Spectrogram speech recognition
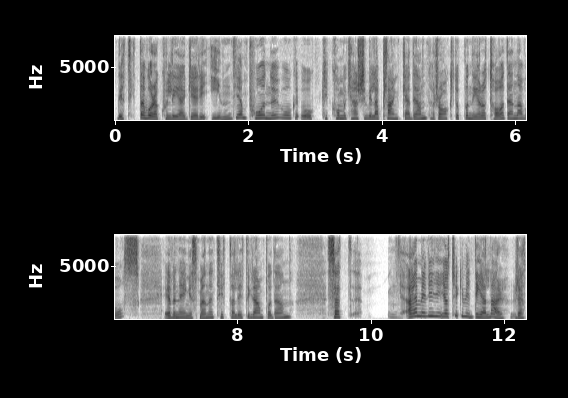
Det tittar våra kollegor i Indien på nu och, och, kommer kanske vilja planka den rakt upp och ner och ta den av oss. Även engelsmännen tittar lite grann på den. Så att Nej, men vi, jag tycker vi delar rätt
